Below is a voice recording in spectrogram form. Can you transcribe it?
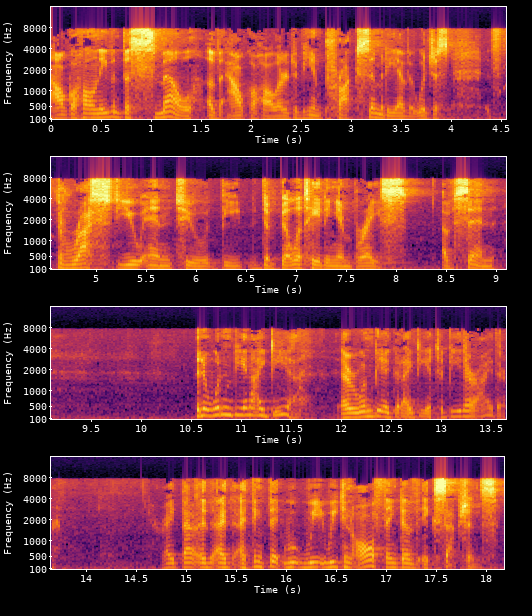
alcohol and even the smell of alcohol or to be in proximity of it would just thrust you into the debilitating embrace of sin, then it wouldn't be an idea it wouldn't be a good idea to be there either. Right? That, I, I think that we, we can all think of exceptions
